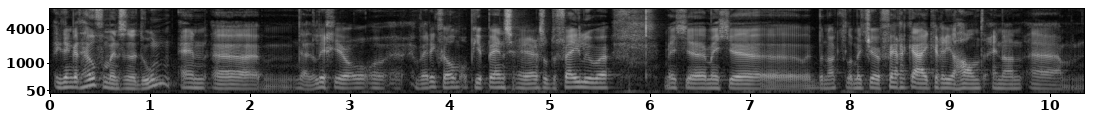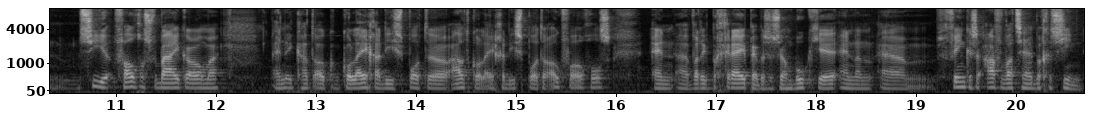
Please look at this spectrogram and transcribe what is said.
Ik denk dat heel veel mensen het doen. En dan lig je, eh, weet ik veel, op je pens ergens op de Veluwe... met je, met je, uh, met je verrekijker in je hand... en dan uh, zie je vogels voorbij komen... En ik had ook een collega die spotte, oud-collega die spotte ook vogels. En uh, wat ik begreep, hebben ze zo'n boekje en dan um, vinken ze af wat ze hebben gezien.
